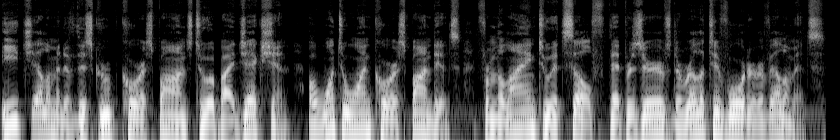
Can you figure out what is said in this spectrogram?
Each element of this group corresponds to a bijection, a one to one correspondence from the line to itself that preserves the relative order of elements.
